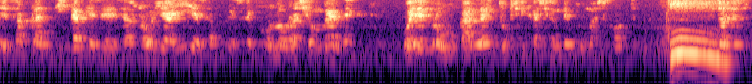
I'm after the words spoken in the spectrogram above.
esa plantita que se desarrolla ahí, esa, esa coloración verde, puede provocar la intoxicación de tu mascota. Entonces,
